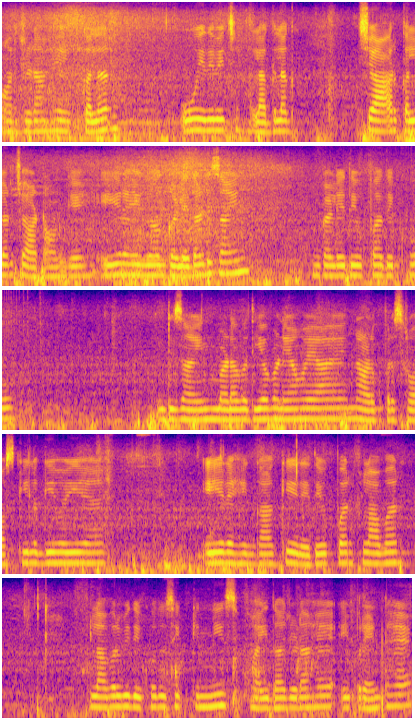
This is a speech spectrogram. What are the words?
ਔਰ ਜਿਹੜਾ ਹੈ ਕਲਰ ਉਹ ਇਹਦੇ ਵਿੱਚ ਅਲੱਗ-ਅਲੱਗ ਚਾਰ ਕਲਰ ਚਾਰਟ ਆਉਣਗੇ। ਇਹ ਰਹੇਗਾ ਗਲੇ ਦਾ ਡਿਜ਼ਾਈਨ ਗਲੇ ਦੇ ਉੱਪਰ ਦੇਖੋ ਡਿਜ਼ਾਈਨ ਬੜਾ ਵਧੀਆ ਬਣਿਆ ਹੋਇਆ ਹੈ। ਨਾਲ ਉੱਪਰ ਸਰੋਸਕੀ ਲੱਗੀ ਹੋਈ ਹੈ। ਇਹ ਰਹੇਗਾ ਘੇਰੇ ਦੇ ਉੱਪਰ ਫਲਾਵਰ ਫਲਾਵਰ ਵੀ ਦੇਖੋ ਤੁਸੀਂ ਕਿੰਨੀ ਸਫ਼ਾਈ ਦਾ ਜਿਹੜਾ ਹੈ, ਇਹ ਪ੍ਰਿੰਟ ਹੈ।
